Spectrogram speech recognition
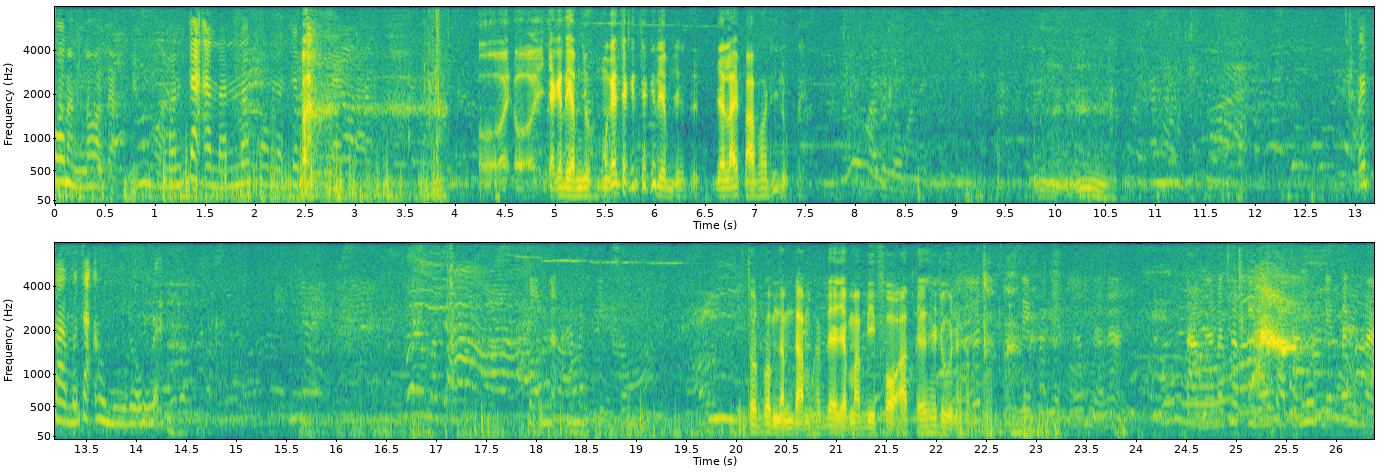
ข้อมือตอดแบบนิ่งหน่อยมันจะอันนั้นมากกว่ามันจะมีแรงดันโอ้ยโอ้ยจะกระเดียมอยู่ มันก็จะจะกระเดียมอยู่อย่าไล่ปลาพอที่ลูกอืมไอ้ปลามันจะเอามือลงเลย ส้นอะให้มันกินส้ม ต้นผมดำๆครับเดี๋ยวจะมา before after ให้ดูนะครับเล็บมันเล็บเริ่มแล้วน่ะตามนั้นมันชอบกินแล้วจับจมูกเล็บไปข้างหน้า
